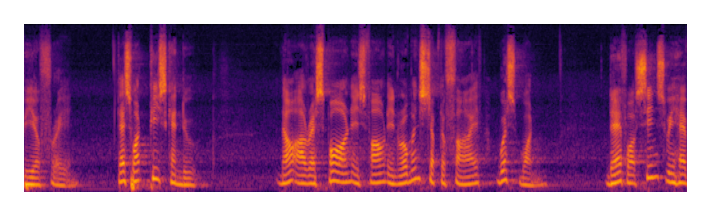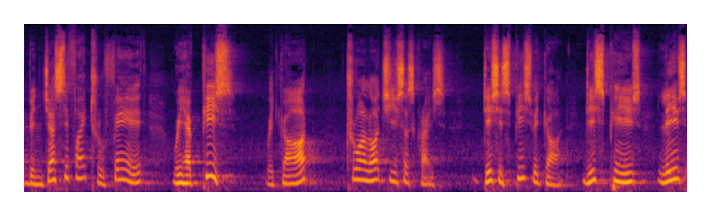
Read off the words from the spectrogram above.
be afraid. That's what peace can do. Now, our response is found in Romans chapter 5, verse 1. Therefore, since we have been justified through faith, we have peace with God through our Lord Jesus Christ. This is peace with God. This peace lives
